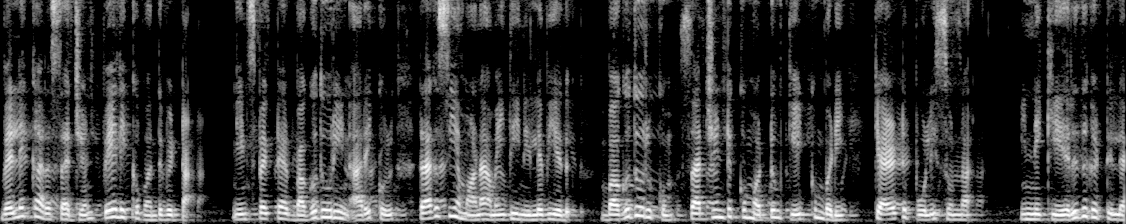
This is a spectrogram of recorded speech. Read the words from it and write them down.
வெள்ளைக்கார சர்ஜன் வேலைக்கு வந்துவிட்டான் இன்ஸ்பெக்டர் பகதூரின் அறைக்குள் ரகசியமான அமைதி நிலவியது. பகதூருக்கும் சர்ஜென்ட்டுக்கும் மட்டும் கேட்கும்படி கிழட்டு போலீஸ் சொன்னார். இன்னைக்கு எருதுகட்டுல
